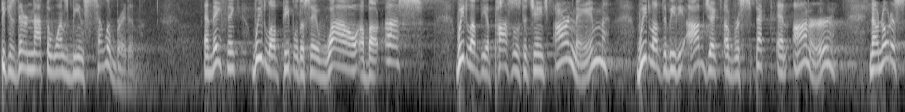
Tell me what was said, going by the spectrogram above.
because they're not the ones being celebrated. And they think, we'd love people to say wow about us. We'd love the apostles to change our name. We'd love to be the object of respect and honor. Now, notice,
